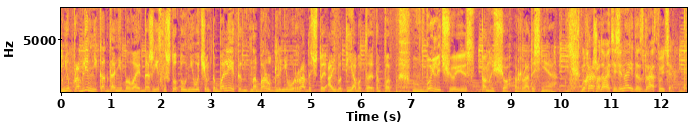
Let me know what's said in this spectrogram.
у него проблем никогда не бывает. Даже если что-то у него чем-то болеет, и наоборот, для него радость, что ай, вот я вот это вылечу и стану еще радостнее. Ну хорошо, давайте, Зинаида, здравствуйте. Здравствуйте,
